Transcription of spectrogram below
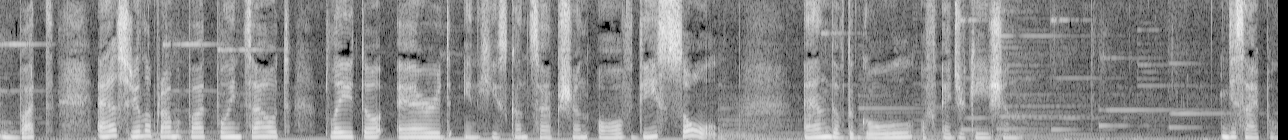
But as Srila Prabhupada points out, Plato erred in his conception of the soul and of the goal of education. Disciple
